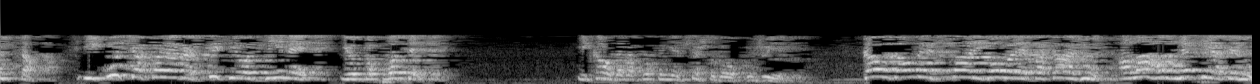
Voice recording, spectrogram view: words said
usta. I kuća koja ga štiti od zime i od toplote. I kao da ga proklinje sve što ga okružuje. Kao da ove stvari govore pa kažu Allahom neprijatelju,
